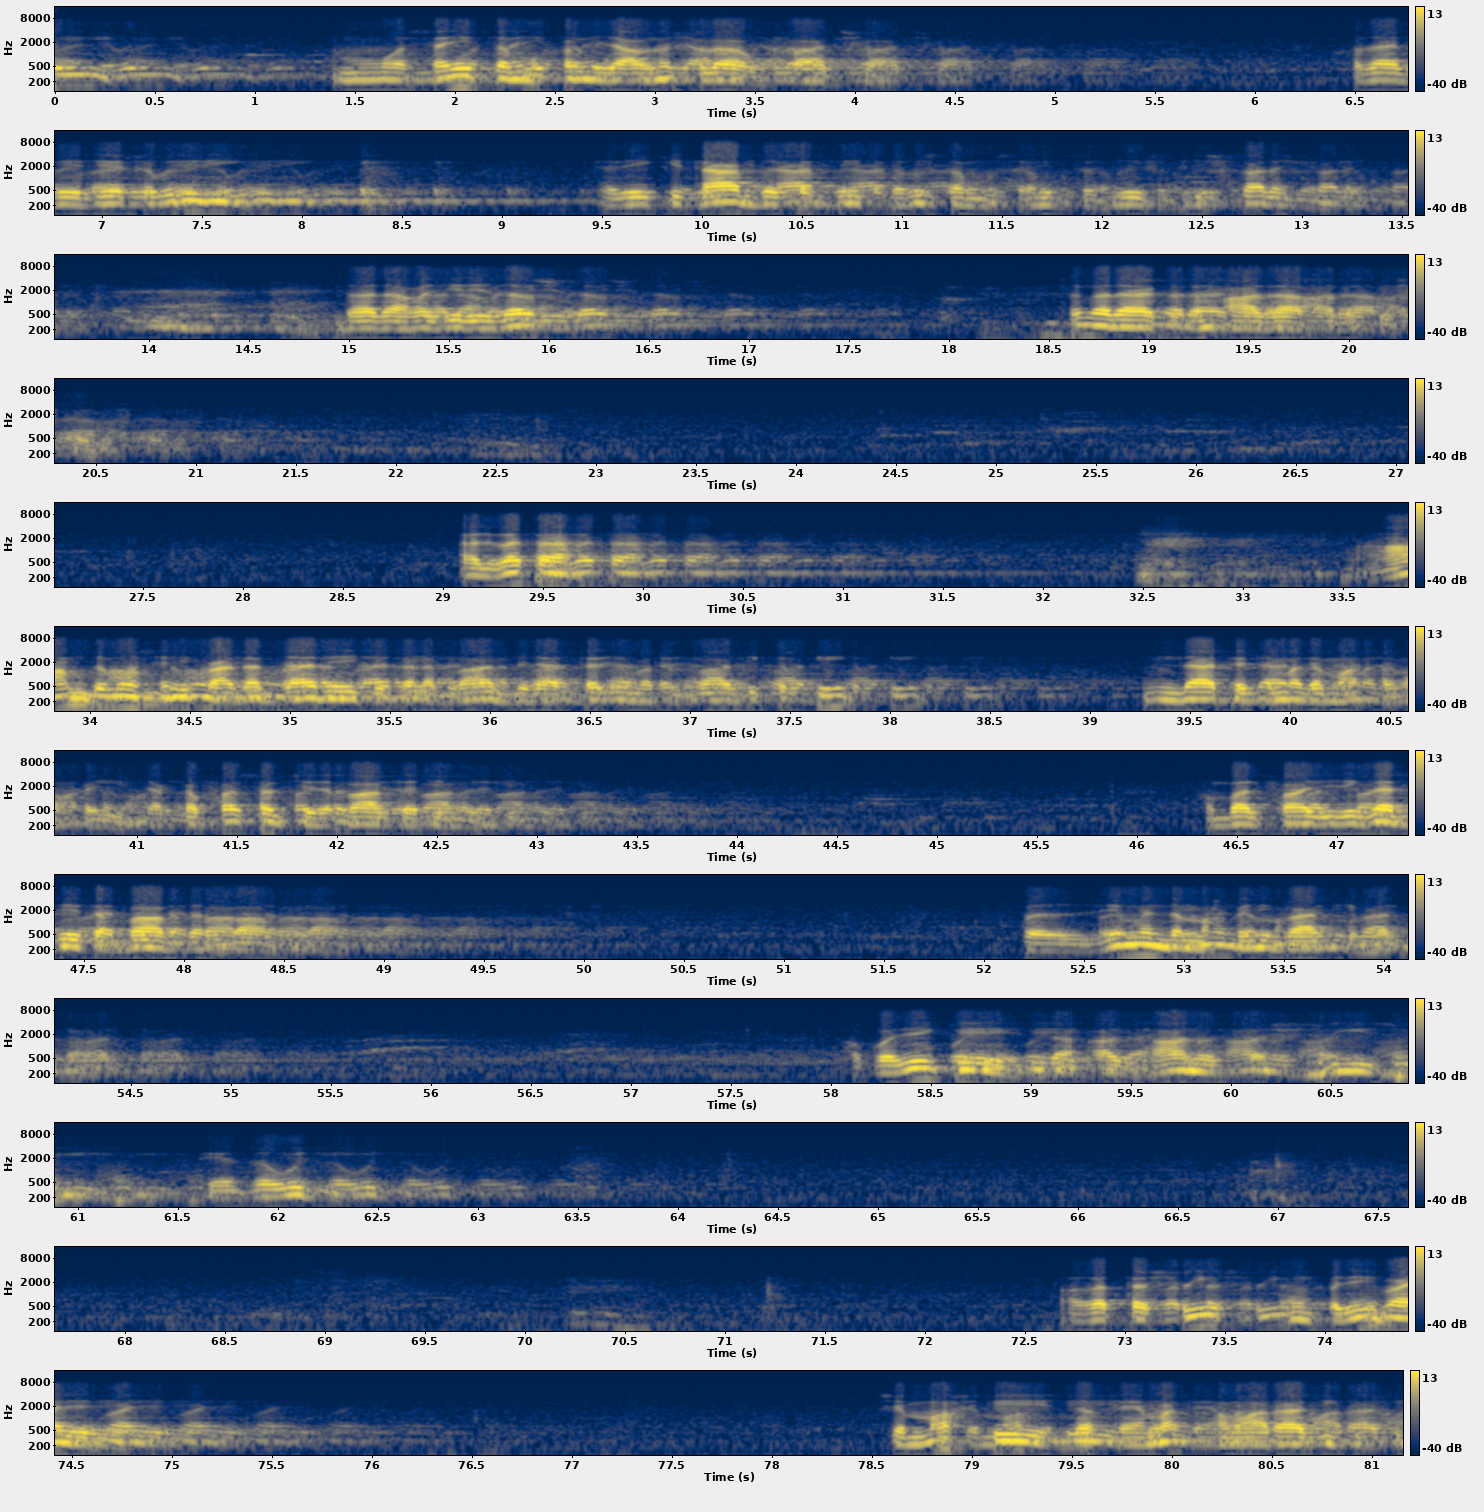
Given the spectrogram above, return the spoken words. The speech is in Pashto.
مصنف ته موقع ملاو نه شوله وفات شو خدا به دې خبرې دي دې کتاب د تصنیف سرسته مصنف ته دوی شتري شکاله ژوند دا د هغه جری درس څنګه دا کلم آزاد خلک پیش کوي البته عام د مصنف عادت دا دی چې کله باب بلا ترجمه په باب ذکر کې دا ترجمه د ما سره کوي دا فصل چې د باب ترجمه ده هم بل فاجریګر دې ته باب در باب په ضمن د مخکني باب کې بل باب او په دې کې د اذهان او تشریز تیزول هغه تشریح هم په دې باندې چې مخکې د قیمت همارا ذکر شو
